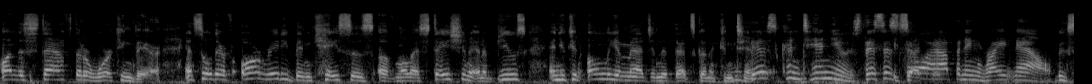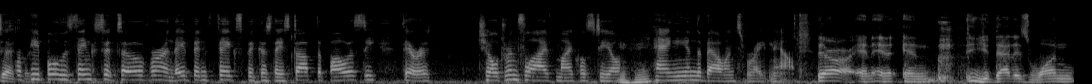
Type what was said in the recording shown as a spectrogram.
on the staff that are working there. And so there have already been cases of molestation and abuse, and you can only imagine that that's going to continue. This continues. This is still happening right now. Exactly. For people who thinks it's over and they've been fixed because they stopped the policy, there are children's lives, Michael Steele, Mm-hmm. hanging in the balance right now. There are, and and, and you, that is one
